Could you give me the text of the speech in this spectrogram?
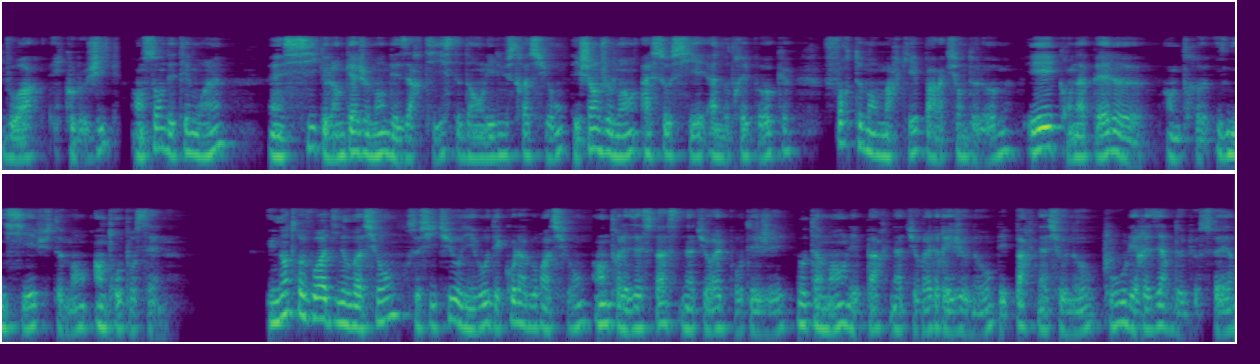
voire écologique, en sont des témoins, ainsi que l'engagement des artistes dans l'illustration des changements associés à notre époque, fortement marqués par l'action de l'homme, et qu'on appelle, euh, entre initiés justement, anthropocène. Une autre voie d'innovation se situe au niveau des collaborations entre les espaces naturels protégés, notamment les parcs naturels régionaux, les parcs nationaux ou les réserves de biosphère,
